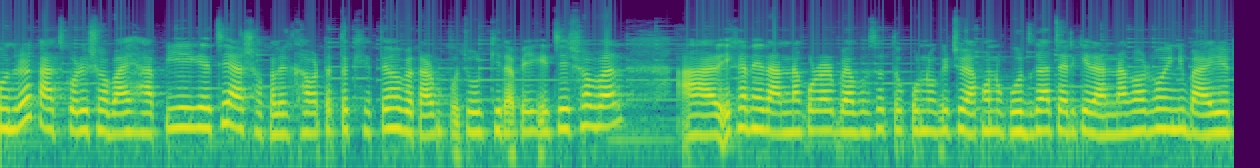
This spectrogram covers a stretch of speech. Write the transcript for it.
বন্ধুরা, কাজ করে সবাই হাঁপিয়ে গেছে আর সকালের খাবারটা তো খেতে হবে কারণ প্রচুর খিদা পেয়ে গেছে সবার। আর এখানে রান্না করার ব্যবস্থা তো কোনো কিছু এখনও গাছ আর কি রান্নাঘর হয়নি, বাইরের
